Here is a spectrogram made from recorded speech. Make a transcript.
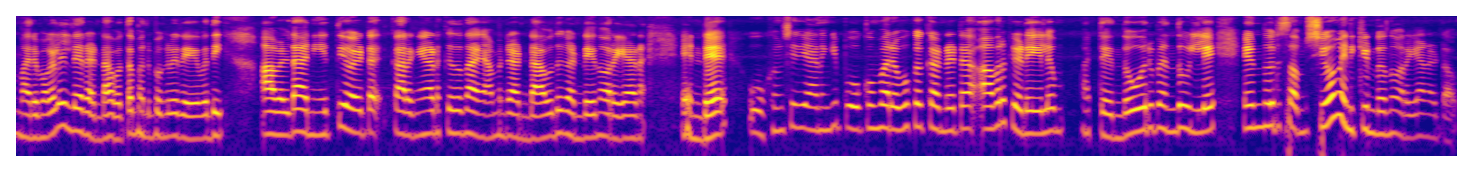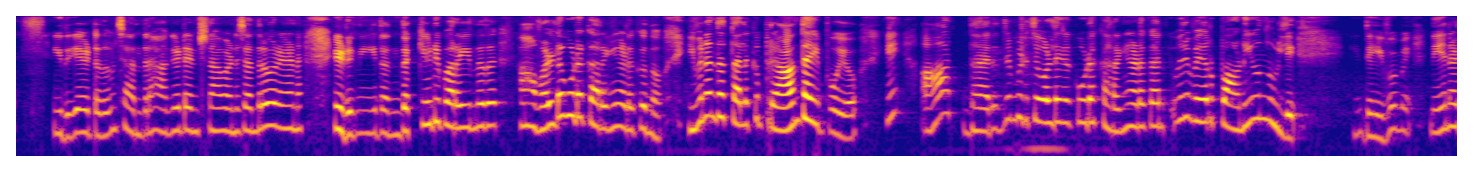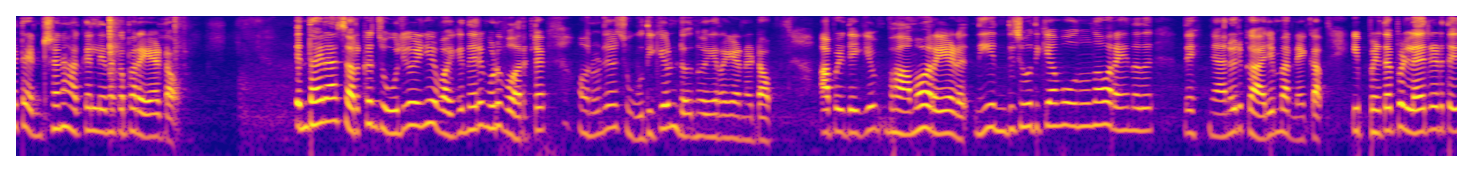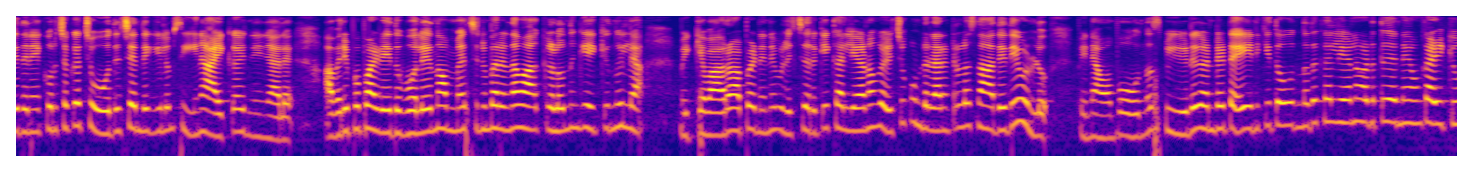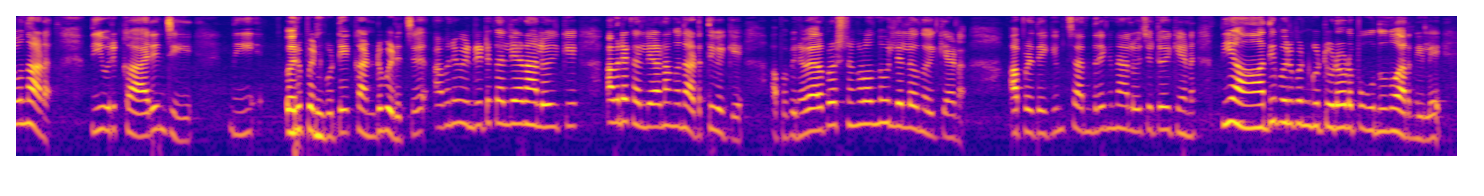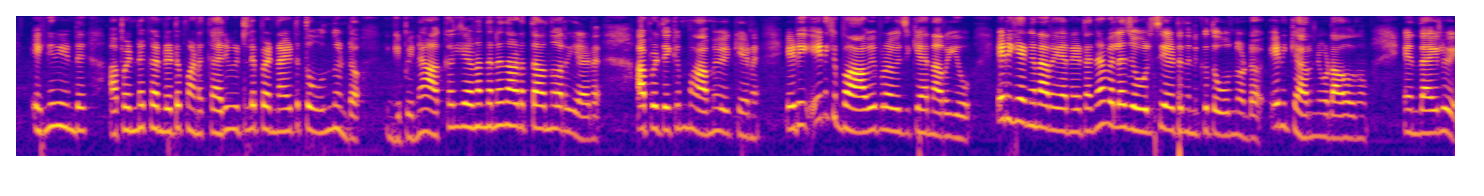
മരുമകളില്ലേ? രണ്ടാമത്തെ മരുമകൾ രേവതി. അവളുടെ അനിയത്തിയുമായിട്ട് കറങ്ങി നടക്കുന്നതാണ് ഞാൻ രണ്ടാമത് കണ്ടേന്ന് പറയുകയാണ്. എന്റെ ഊഹം ശരിയാണെങ്കിൽ പോക്കും വരവൊക്കെ കണ്ടിട്ട് അവർക്കിടയിലും മറ്റെന്തോ ഒരു ബന്ധമില്ലേ എന്നൊരു സംശയവും എനിക്കുണ്ടെന്ന് പറയാണ് കേട്ടോ. ഇത് കേട്ടതും ചന്ദ്ര ആകെ ടെൻഷൻ ആവാണ്. ചന്ദ്ര പറയാണ് എടി നീ ഇതെന്തൊക്കെയടി പറയുന്നത്? അവളുടെ കൂടെ കറങ്ങി കിടക്കുന്നു ഇവനെന്താ തലക്ക് പ്രാന്തായിപ്പോയോ ഏ ആ ദരിദ്രം പിടിച്ചവളുടെയൊക്കെ കൂടെ കറങ്ങി കിടക്കാൻ ഇവന് വേറെ പണിയൊന്നുമില്ലേ? ദൈവമേ നീ ടെൻഷൻ ആക്കല്ലേ എന്നൊക്കെ പറയാട്ടോ എന്തായാലും ആ ചെറുക്കൻ ജോലി കഴിഞ്ഞ് വൈകുന്നേരം കൂടി വരട്ടെ. അവനോട് ഞാൻ ചോദിക്കുന്നുണ്ട് എന്ന് പറയാണ് കേട്ടോ. അപ്പോഴത്തേക്കും ഭാമ പറയാണ് നീ എന്ത് ചോദിക്കാൻ പോകുന്നു എന്നാണ് പറയുന്നത്? ദേ ഞാനൊരു കാര്യം പറഞ്ഞേക്കാം. ഇപ്പോഴത്തെ പിള്ളേരുടെ അടുത്ത് ഇതിനെക്കുറിച്ചൊക്കെ ചോദിച്ച് എന്തെങ്കിലും സീൻ ആയിക്കഴിഞ്ഞ് കഴിഞ്ഞാൽ അവരിപ്പോൾ പഴയതുപോലെയൊന്നും അമ്മ അച്ഛനും പറയുന്ന വാക്കുകളൊന്നും കേൾക്കുന്നില്ല. മിക്കവാറും ആ പെണ്ണിനെ വിളിച്ചിറക്കി കല്യാണം കഴിച്ച് കൊണ്ടുവരാനായിട്ടുള്ള സാധ്യതയേ ഉള്ളൂ. പിന്നെ അവൻ പോകുന്ന സ്പീഡ് കണ്ടിട്ട് എനിക്ക് തോന്നുന്നത് കല്യാണം അടുത്ത് തന്നെ അവൻ കഴിക്കുമെന്നാണ്. നീ ഒരു കാര്യം ചെയ്യ്. നീ ഒരു പെൺകുട്ടിയെ കണ്ടുപിടിച്ച് അവന് വേണ്ടിയിട്ട് കല്യാണം ആലോചിക്കുക അവന്റെ കല്യാണം അങ്ങ് നടത്തി വെക്കുക അപ്പോൾ പിന്നെ വേറെ പ്രശ്നങ്ങളൊന്നും ഇല്ലല്ലോ എന്ന് നോക്കിയാണ് അപ്പോഴത്തേക്കും ചന്ദ്രൻ ഇങ്ങനെ ആലോചിച്ചിട്ട് നോക്കിയാണ് നീ ആദ്യം ഒരു പെൺകുട്ടിയുടെ കൂടെ പോകുന്നു എന്ന് പറഞ്ഞില്ലേ? എങ്ങനെയുണ്ട്? ആ പെണ്ണെ കണ്ടിട്ട് പണക്കാരി വീട്ടിലെ പെണ്ണായിട്ട് തോന്നുന്നുണ്ടോ? എങ്കിൽ പിന്നെ ആ കല്യാണം തന്നെ നടത്താമെന്ന് പറയുകയാണ്. അപ്പോഴത്തേക്കും ഭാമ വയ്ക്കുകയാണ് എടി എനിക്ക് ഭാവി പ്രവചിക്കാൻ അറിയോ? എനിക്ക് എങ്ങനെ അറിയാനായിട്ടാ? ഞാൻ വല്ല ജോത്സ്യമായിട്ട് നിനക്ക് തോന്നുന്നുണ്ടോ? എനിക്ക് അറിഞ്ഞുകൂടാതൊന്നും എന്തായാലും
